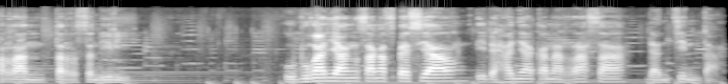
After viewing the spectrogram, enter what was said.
peran tersendiri. Hubungan yang sangat spesial tidak hanya karena rasa dan cinta,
